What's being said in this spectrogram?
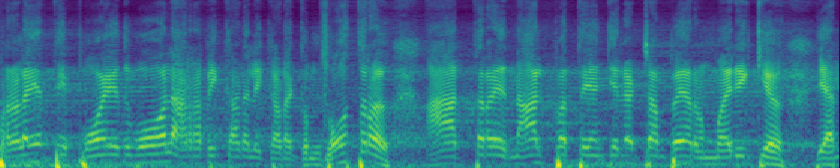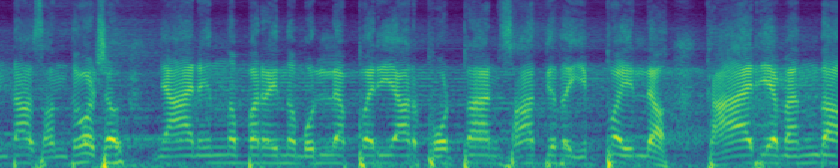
പ്രളയത്തിൽ പോയതുപോലെ അറബിക്കടലിൽ കിടക്കും. സ്വോത്രം അത്ര നാൽപ്പത്തി അഞ്ച് ലക്ഷം പേർ മരിക്കും. എന്താ സന്തോഷം? ഞാൻ ഇന്ന് പറയുന്ന മുല്ലപ്പെരിയാർ പൊട്ടാൻ സാധ്യത ഇപ്പൊ ഇല്ല. കാര്യം എന്താ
